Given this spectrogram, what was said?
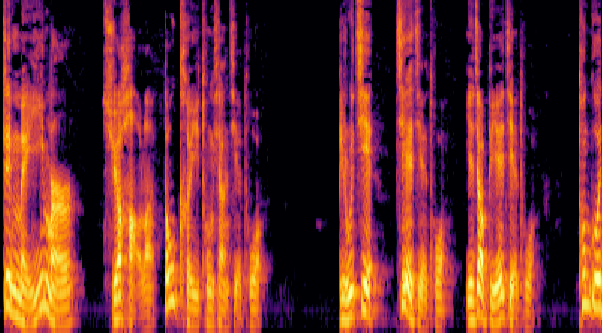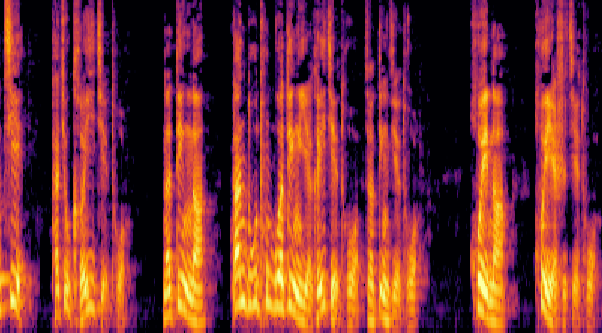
这每一门学好了都可以通向解脱。比如戒戒解脱，也叫别解脱，通过戒它就可以解脱。那定呢？单独通过定也可以解脱，叫定解脱；慧呢，慧也是解脱。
